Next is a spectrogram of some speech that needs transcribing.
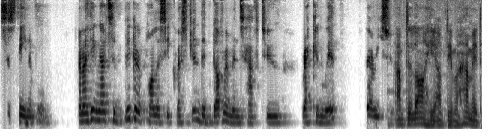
sustainable? And I think that's a bigger policy question that governments have to reckon with very soon. Abdullahi Abdi Mohammed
